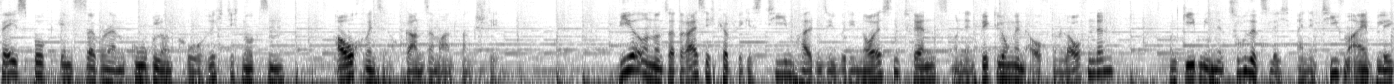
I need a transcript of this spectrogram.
Facebook, Instagram, Google und Co. richtig nutzen, auch wenn Sie noch ganz am Anfang stehen. Wir und unser 30-köpfiges Team halten Sie über die neuesten Trends und Entwicklungen auf dem Laufenden und geben Ihnen zusätzlich einen tiefen Einblick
